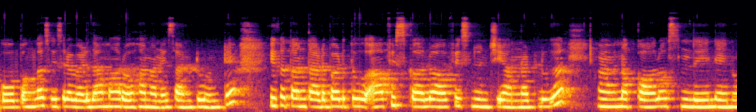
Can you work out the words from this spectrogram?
కోపంగా శిశిర వెళదామా రోహన్ అనేసి అంటూ ఉంటే ఇక తను తడబడుతూ ఆఫీస్ కాల్ ఆఫీస్ నుంచి అన్నట్లుగా నాకు కాల్ వస్తుంది నేను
